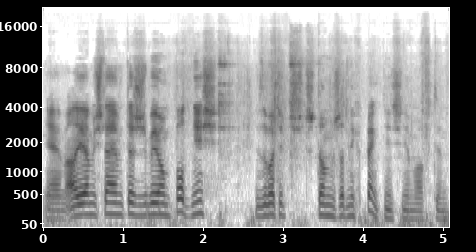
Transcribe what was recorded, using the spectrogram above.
Nie wiem, ale ja myślałem też, żeby ją podnieść i zobaczyć, czy, czy tam żadnych pęknięć nie ma w tym.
